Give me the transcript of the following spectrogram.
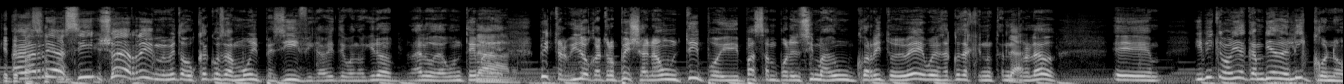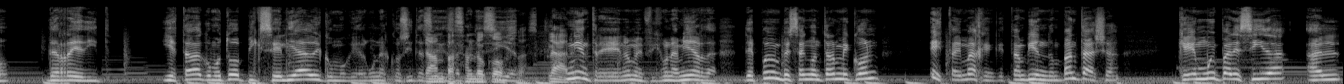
¿Qué te? Agarré así, yo agarré y me meto a buscar cosas muy específicas, ¿viste? Cuando quiero algo de algún tema. Claro. de, ¿Viste el video que atropellan a un tipo y pasan por encima de un carrito de bebé? Bueno, esas cosas que no están Claro. en otro lado. Eh, y vi que me había cambiado el icono de Reddit. Y estaba como todo pixeleado y como que algunas cositas se Estaban pasando desaparecían. cosas, claro. Ni entré, no me fijé una mierda. Después me empecé a encontrarme con esta imagen que están viendo en pantalla, que es muy parecida al,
